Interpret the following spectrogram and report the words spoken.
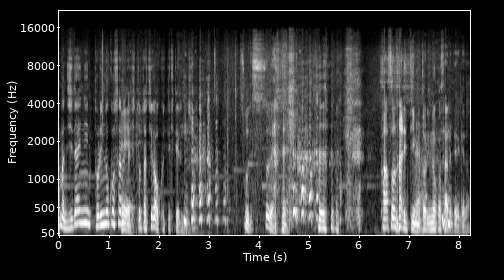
まあ時代に取り残された人たちが送ってきてるんでしょ、そうです。そうだよね パーソナリティも取り残されてるけど。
